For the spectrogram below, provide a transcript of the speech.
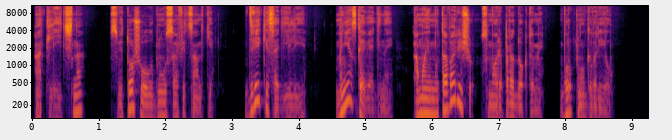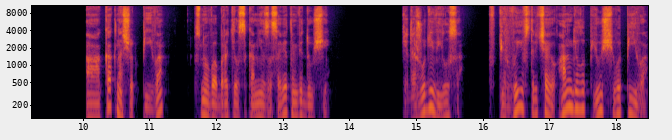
«Отлично!» — Святоша улыбнулся официантке. «Две кесадильи. Мне с говядиной, а моему товарищу с морепродуктами», — буркнул Гавриил. «А как насчет пива?» — снова обратился ко мне за советом ведущий. Я даже удивился. Впервые встречаю ангела, пьющего пива.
